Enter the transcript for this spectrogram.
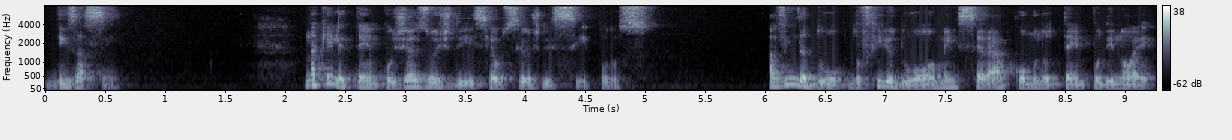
diz assim: Naquele tempo, Jesus disse aos seus discípulos: A vinda do, do filho do homem será como no tempo de Noé.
